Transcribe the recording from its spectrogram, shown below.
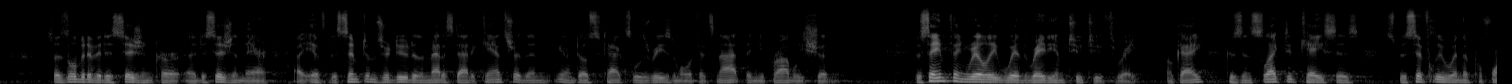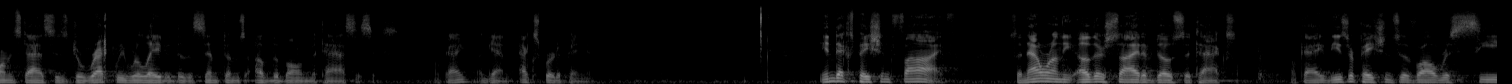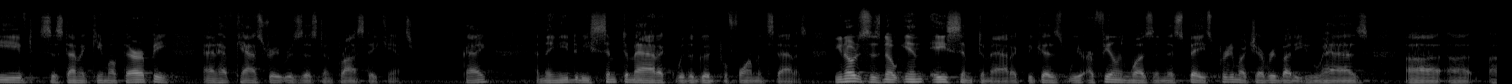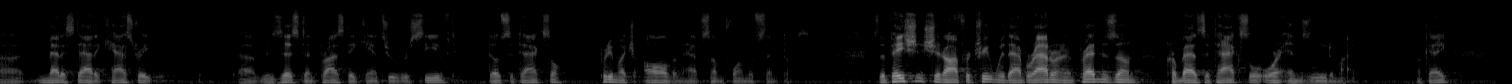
So there's a little bit of a decision, cur- a decision there. Uh, if the symptoms are due to the metastatic cancer, then you know docetaxel is reasonable. If it's not, then you probably shouldn't. The same thing really with radium 223, okay? Because in selected cases, specifically when the performance status is directly related to the symptoms of the bone metastases, okay? Again, expert opinion. Index patient five. So now we're on the other side of docetaxel. Okay, these are patients who have all received systemic chemotherapy and have castrate-resistant prostate cancer. Okay, and they need to be symptomatic with a good performance status. You notice there's no asymptomatic because we, our feeling was in this space, pretty much everybody who has uh, uh, uh, metastatic castrate-resistant prostate cancer who've received docetaxel, pretty much all of them have some form of symptoms. So the patient should offer treatment with abiraterone and prednisone, carbazitaxel, or enzalutamide. Okay?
